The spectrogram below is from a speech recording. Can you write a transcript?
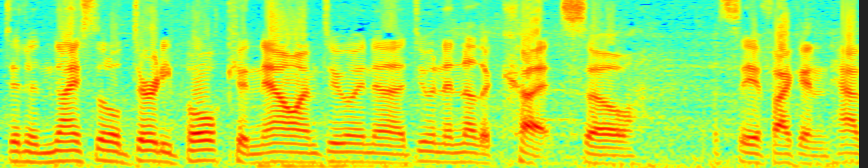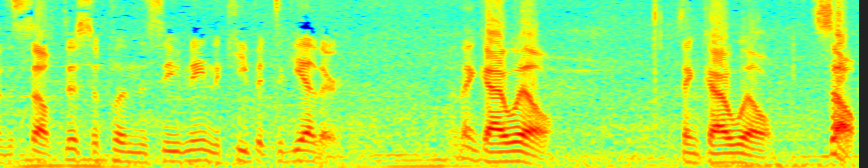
Did a nice little dirty bulk, and now I'm doing uh, doing another cut. So let's see if I can have the self discipline this evening to keep it together. I think I will. Think I will. So,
